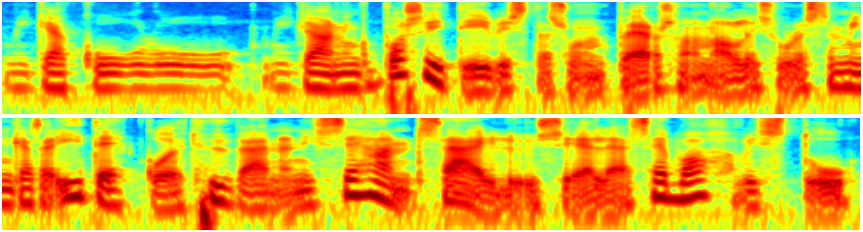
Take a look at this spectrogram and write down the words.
mikä kuuluu, mikä on niin positiivista sun persoonallisuudessa, minkä sä itse koet hyvänä, niin sehän säilyy siellä ja se vahvistuu.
